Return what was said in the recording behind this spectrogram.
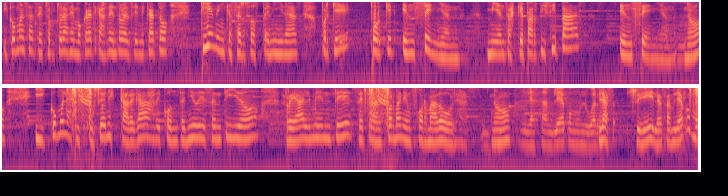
Y cómo esas estructuras democráticas dentro del sindicato tienen que ser sostenidas porque, porque enseñan. Mientras que participas, enseñan, ¿no? Y cómo las discusiones cargadas de contenido y de sentido realmente se transforman en formadoras, ¿no? Y la asamblea como un lugar... sí, la asamblea como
